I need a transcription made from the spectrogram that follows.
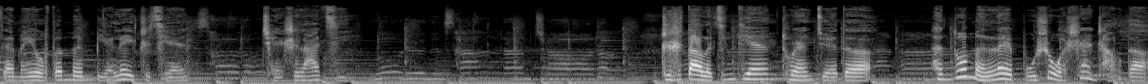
在没有分门别类之前，全是垃圾。只是到了今天，突然觉得很多门类不是我擅长的，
